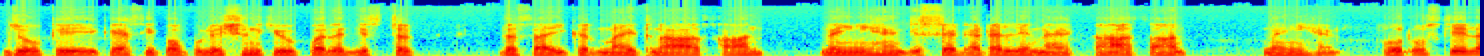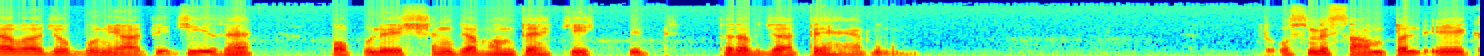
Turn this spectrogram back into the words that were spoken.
جو کہ ایک ایسی پاپولیشن کے اوپر ہے جس تک رسائی کرنا اتنا آسان نہیں ہے، جس سے ڈاٹا لینا اتنا آسان نہیں ہے۔ اور اس کے علاوہ جو بنیادی چیز ہے پاپولیشن جب ہم تحقیق کی طرف جاتے ہیں، تو اس میں سیمپل ایک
